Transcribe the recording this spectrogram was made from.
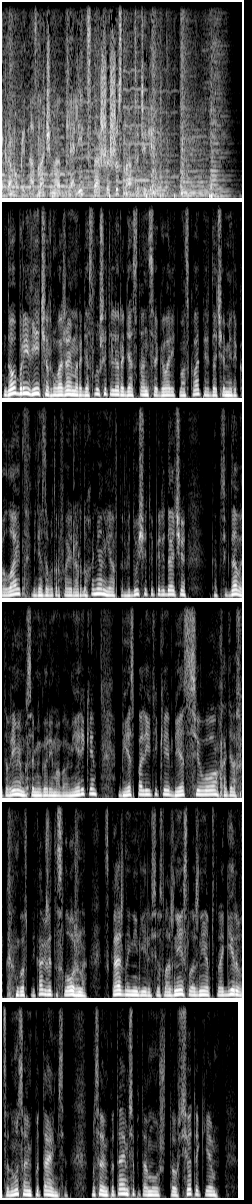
Программа предназначена для лиц старше 16 лет. Добрый вечер, уважаемые радиослушатели. Радиостанция «Говорит Москва», передача «Америка Лайт». Меня зовут Рафаэль Ардуханян, я автор ведущей этой передачи. Как всегда, в это время мы с вами говорим об Америке, без политики, без всего. Хотя, господи, как же это сложно. С каждой недели все сложнее и сложнее абстрагироваться. Но мы с вами пытаемся. Мы с вами пытаемся, потому что все-таки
